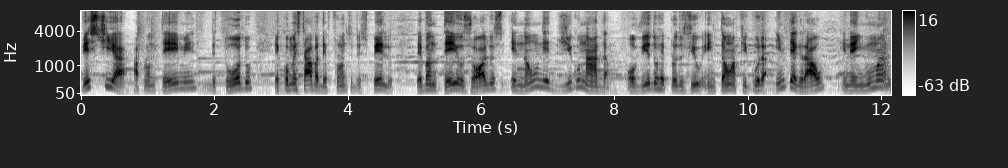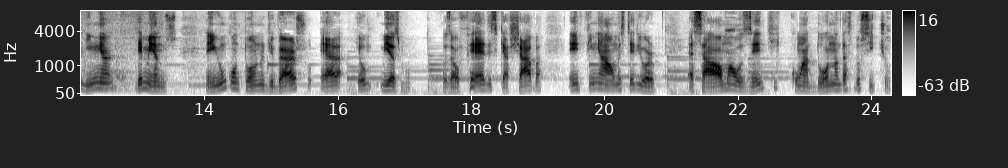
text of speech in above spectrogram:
Vestia, aprontei-me de todo, e como estava de frente do espelho, levantei os olhos e não lhe digo nada. O ouvido reproduziu então a figura integral e nenhuma linha de menos, nenhum contorno diverso era eu mesmo. Os alferes que achava, enfim, a alma exterior, essa alma ausente com a dona do sítio,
